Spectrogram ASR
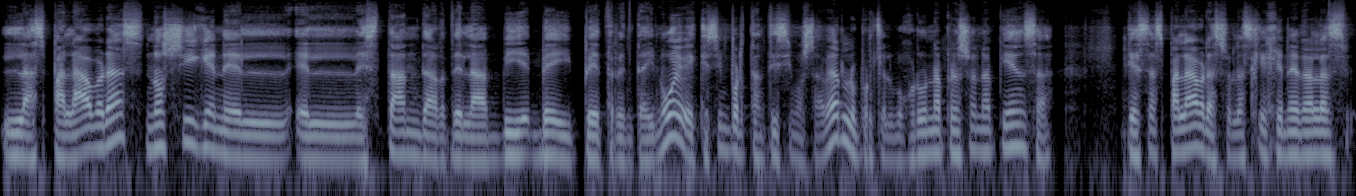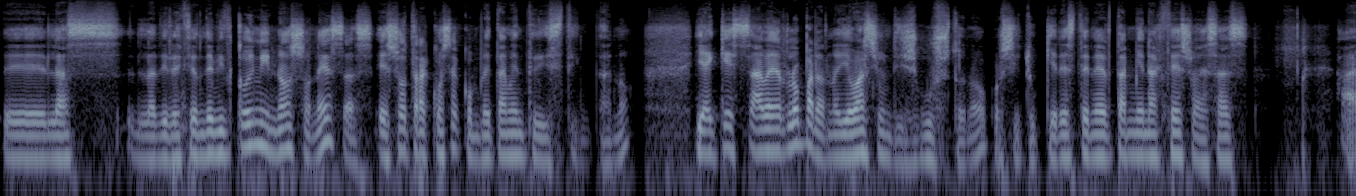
las palabras no siguen el, el estándar de la BIP 39, que es importantísimo saberlo, porque a lo mejor una persona piensa que esas palabras son las que generan las, eh, las, la dirección de Bitcoin y no son esas, es otra cosa completamente distinta, ¿no? Y hay que saberlo para no llevarse un disgusto, ¿no? Por si tú quieres tener también acceso a esas a,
